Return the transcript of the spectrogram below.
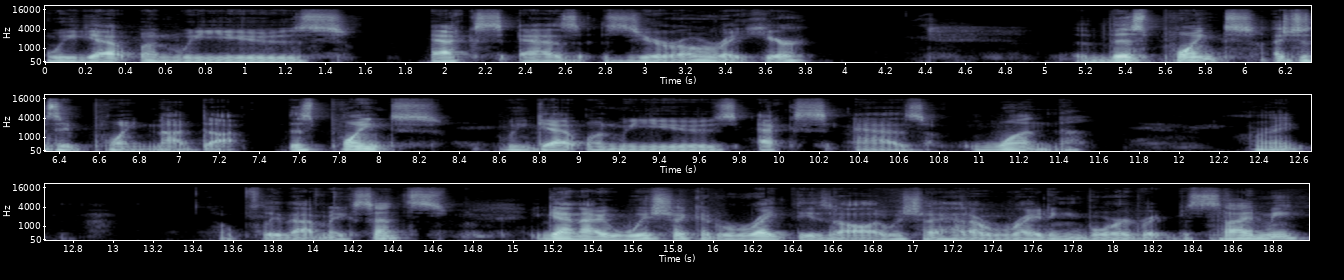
we get when we use x as 0 right here. This point, I should say point, not dot. This point we get when we use x as 1. All right. Hopefully that makes sense. Again, I wish I could write these all. I wish I had a writing board right beside me.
